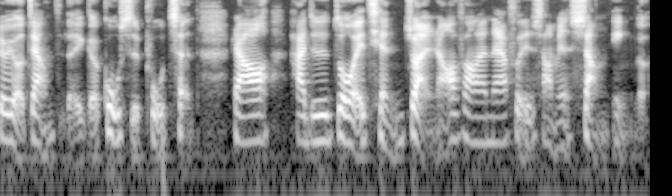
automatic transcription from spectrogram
就有这样子的一个故事铺陈，然后它就是作为前传，然后放在 Netflix 上面上映了。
